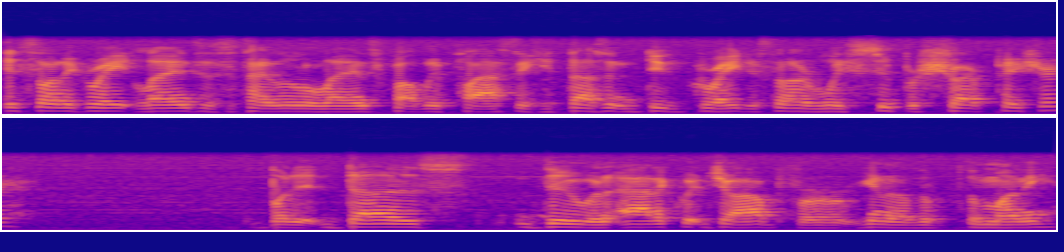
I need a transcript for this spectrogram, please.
it's not a great lens. It's a tiny little lens, probably plastic. It doesn't do great. It's not a really super sharp picture, but it does do an adequate job for you know the, the money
